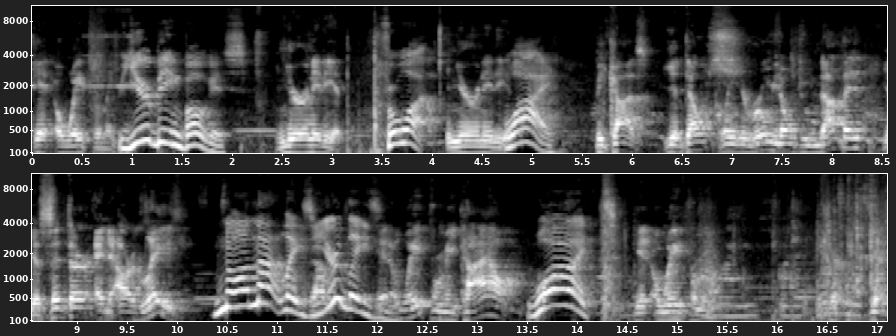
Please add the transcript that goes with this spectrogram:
Get away from me. You're being bogus. You're an idiot. For what? And you're an idiot. Why? Because you don't clean your room, you don't do nothing, you sit there and are lazy. No, I'm not lazy. You're lazy. Get away from me, Kyle. What? Get away from me. Here, here,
